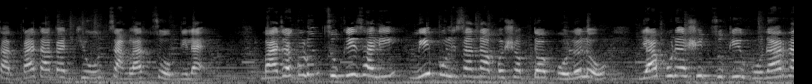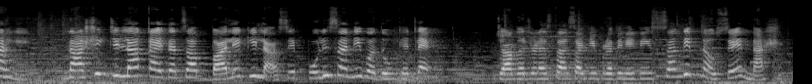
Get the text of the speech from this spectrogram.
तात्काळ ताब्यात घेऊन चांगला चोप दिलाय. माझ्याकडून चुकी झाली मी पोलिसांना अपशब्द बोललो यापुढे अशी चुकी होणार नाही. नाशिक जिल्हा कायद्याचा बालेकिल्ला असे पोलिसांनी वधवून घेतलाय. जागर जनस्थानसाठी प्रतिनिधी संदीप नवसे नाशिक.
